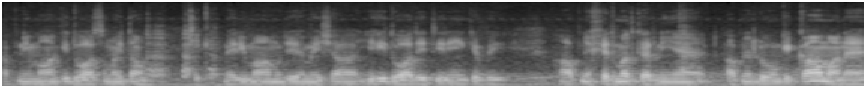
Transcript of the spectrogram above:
अपनी माँ की दुआ समझता हूँ। ठीक है। मेरी माँ मुझे हमेशा यही दुआ देती रही कि भाई आपने खिदमत करनी है आपने लोगों के काम आना है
